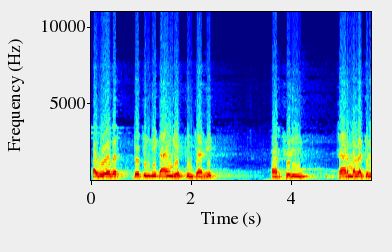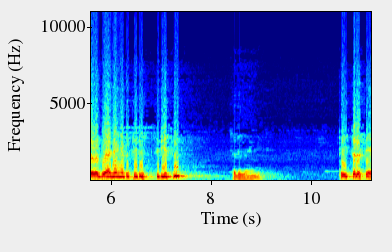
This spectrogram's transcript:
अब वो अगर दो तीन वीक आएँगे तीन चार वीक और फिर चार माला के लेवल पे आ जाएँगे तो फिर सीरियस में चले जाएँगे। तो इस तरह से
